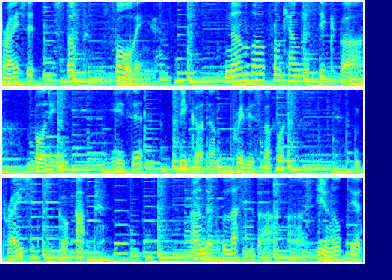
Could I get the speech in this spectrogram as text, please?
Price stop falling. Number four candlestick bar body is bigger than previous bar body. Price go up. And last bar uh, still not yet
